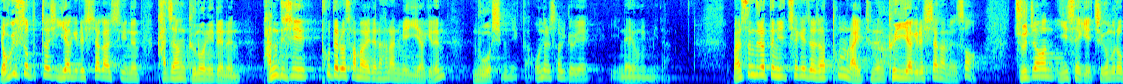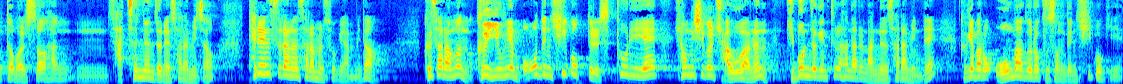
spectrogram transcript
여기서부터 이야기를 시작할 수 있는 가장 근원이 되는 반드시 토대로 삼아야 되는 하나님의 이야기는 무엇입니까? 오늘 설교의 내용입니다. 말씀드렸던 이 책의 저자 톰 라이트는 그 이야기를 시작하면서 주전 2세기, 지금으로부터 벌써 한 4천년 음, 전의 사람이죠. 테렌스라는 사람을 소개합니다. 그 사람은 그 이후에 모든 희곡들, 스토리의 형식을 좌우하는 기본적인 틀 하나를 만든 사람인데 그게 바로 오막으로 구성된 희곡이에요.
